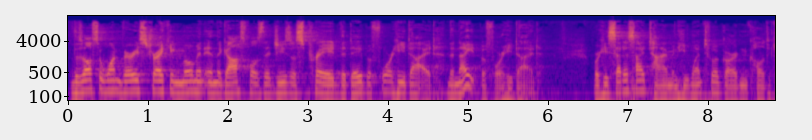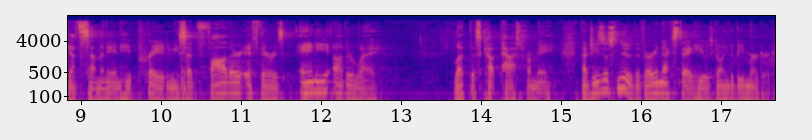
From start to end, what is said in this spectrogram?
But there's also one very striking moment in the gospels that Jesus prayed the day before he died, the night before he died, where he set aside time and he went to a garden called Gethsemane and he prayed and he said, Father, if there is any other way, let this cup pass from me. Now, Jesus knew the very next day he was going to be murdered.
